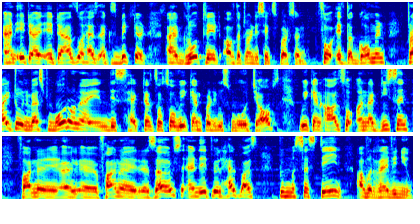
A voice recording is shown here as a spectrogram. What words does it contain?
and it, uh, it also has exhibited a growth rate of the 26%. So if the government try to invest more on uh, in this sector, so, so we can produce more jobs, we can also earn a decent foreign, uh, uh, foreign reserves and it will help us to sustain our revenue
